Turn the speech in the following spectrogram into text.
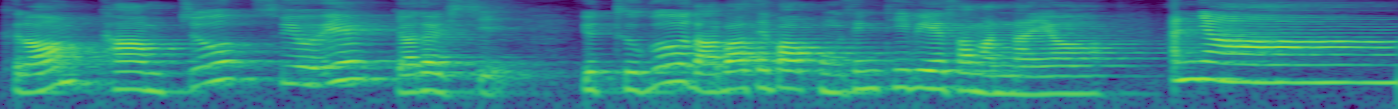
그럼 다음 주 수요일 8시 유튜브 나바세바 공생TV에서 만나요. 안녕!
